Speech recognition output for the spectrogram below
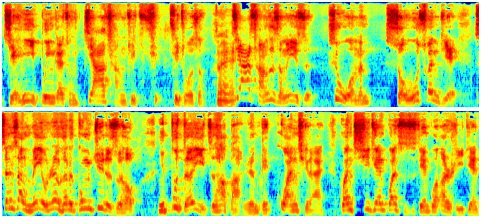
简易不应该从加长去去去着手。对，加长是什么意思？是我们手无寸铁，身上没有任何的工具的时候，你不得已只好把人给关起来，关七天，关十四天，关二十一天。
